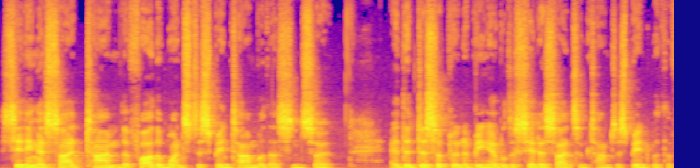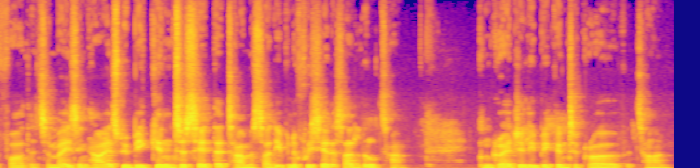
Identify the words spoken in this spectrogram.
Setting aside time, the Father wants to spend time with us. And so, and the discipline of being able to set aside some time to spend with the Father, it's amazing how as we begin to set that time aside, even if we set aside a little time, can gradually begin to grow over time.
